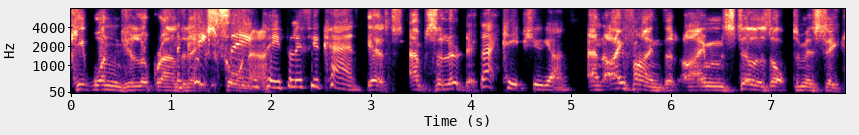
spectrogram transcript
Keep wanting to look around and the next corner. keep seeing people if you can. Yes, absolutely. That keeps you young. And I find that I'm still as optimistic,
